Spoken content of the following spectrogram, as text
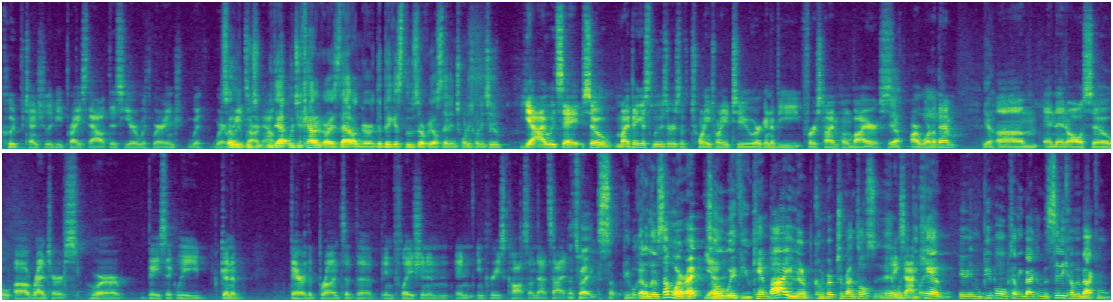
could potentially be priced out this year with where with where So would rates you, are now. would, that, would you categorize that under the biggest loser of real estate in 2022? Yeah, I would say so. My biggest losers of 2022 are going to be first-time home buyers. Yeah. are one of them. Yeah. Um, and then also uh, renters who are basically going to bear the brunt of the inflation and, and increased costs on that side. That's right. some people got to live somewhere, right? Yeah. So if you can't buy, you got to convert to rentals, and then Exactly. when you can't, and people coming back in the city, coming back from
